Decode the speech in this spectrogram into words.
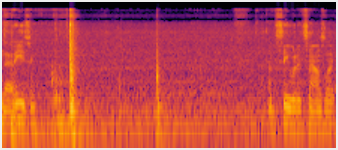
That easy. Let's see what it sounds like.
